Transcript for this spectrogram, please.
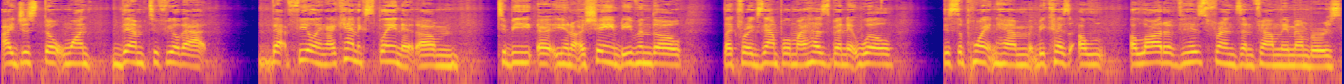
I just don't want them to feel that that feeling. I can't explain it. Um, to be uh, you know ashamed, even though, like for example, my husband, it will disappoint him because a, a lot of his friends and family members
